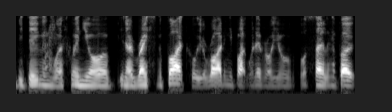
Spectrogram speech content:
be dealing with when you're you know racing a bike or you're riding your bike, whatever, or you're or sailing a boat.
